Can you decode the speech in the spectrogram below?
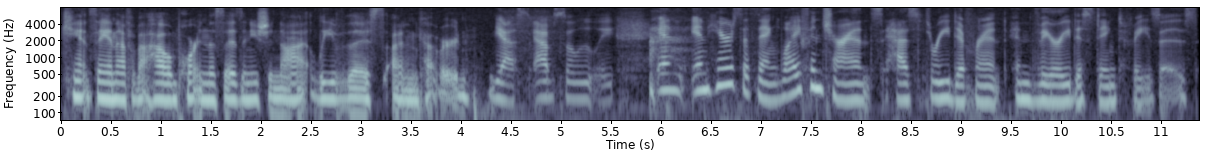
can't say enough about how important this is, and you should not leave this uncovered. Yes, absolutely. And and here's the thing: life insurance has three different and very distinct phases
